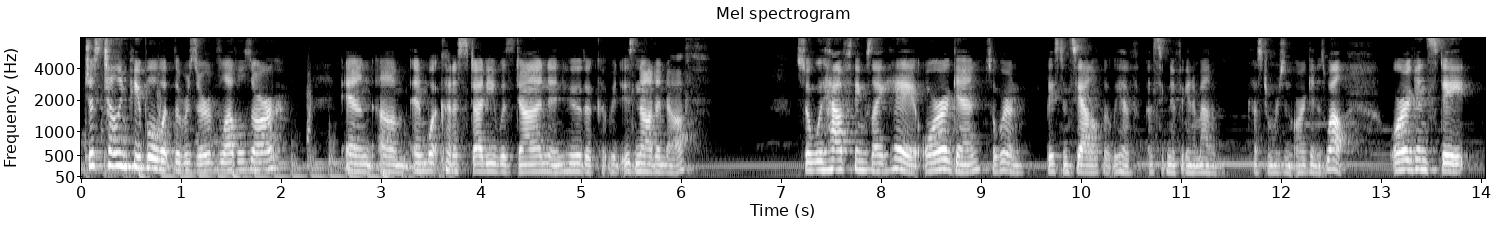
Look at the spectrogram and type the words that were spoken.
just telling people what the reserve levels are and um, and what kind of study was done and who the is not enough. So we have things like, hey, Oregon. So we're based in Seattle, but we have a significant amount of customers in Oregon as well. Oregon State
